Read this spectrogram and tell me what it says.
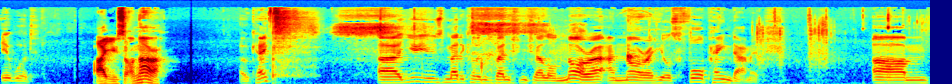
It would. I used it on Nara. Okay. Uh, you use medical intervention gel on Nara, and Nara heals four pain damage. Um,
